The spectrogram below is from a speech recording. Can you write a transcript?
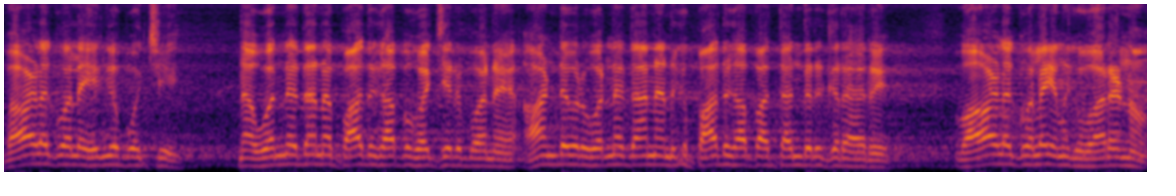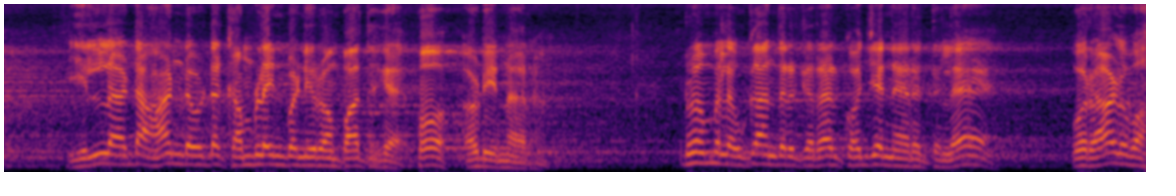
வாழைக்கொலை எங்கே போச்சு? நான் ஒன்றை தானே பாதுகாப்புக்கு வச்சுட்டு போனேன். ஆண்டவர் ஒன்றை தானே எனக்கு பாதுகாப்பாக தந்திருக்கிறாரு. வாழைக்கொலை எனக்கு வரணும். இல்லாட்ட ஆண்டவர்கிட்ட கம்ப்ளைண்ட் பண்ணிடுவோம் பார்த்துக்க. போ அப்படின்னாரு. ரூமில் உட்கார்ந்துருக்கிறார் கொஞ்ச நேரத்தில். ஒரு ஆள் வா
